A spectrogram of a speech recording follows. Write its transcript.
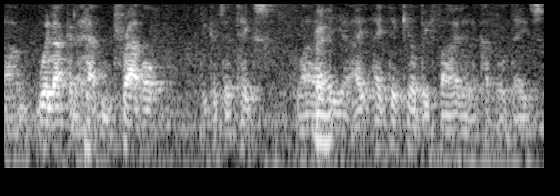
Um, we're not going to have him travel because it takes a lot of Right. I, I think he'll be fine in a couple of days.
